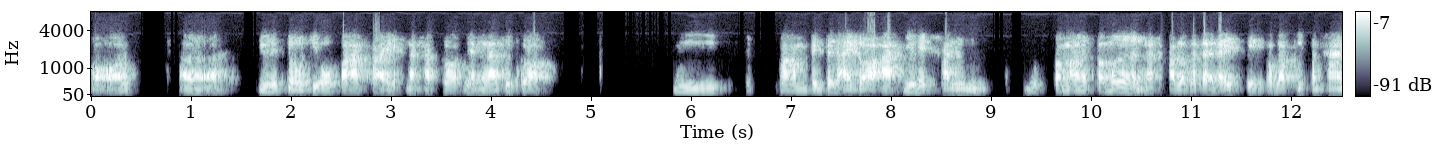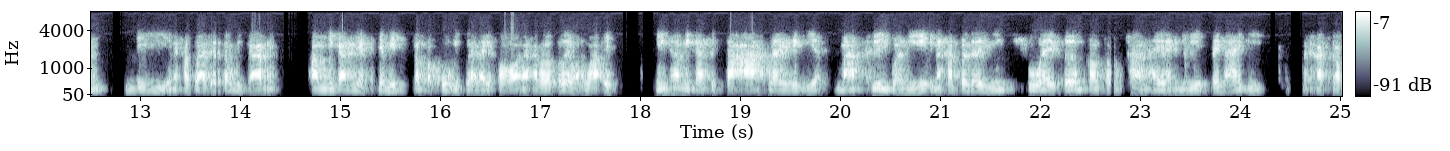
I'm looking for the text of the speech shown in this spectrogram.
ขอออยูเนสโกจีโอปาร์คไปนะครับ ก็อย่างล่าสุดก็ มีความเป็นไปได้ก็อาจอยู่ในขั้นประมาณประเมินนะครับ แล้วก็จะได้เสียงตอบรับที่ค่อนข้างดีนะครับ ก็อาจจะต้องมีการ มีการยังยังมีต้องปรับปรุงอีกหลายๆข้อนะครับ เราก็เลยหวังว่าเอ๊ะยิ่งถ้ามีการศึกษารายละเอียดมากขึ้นกว่านี้นะครับ ก็จะยิ่งช่วยเพิ่มความสำคัญให้แหล่งนี้ไปได้อีกนะครับเรา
